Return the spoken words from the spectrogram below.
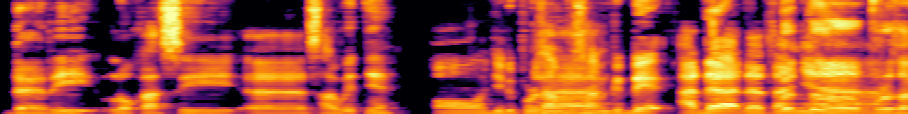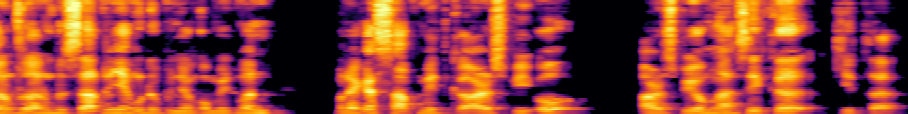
dari lokasi eh, sawitnya. Oh, jadi perusahaan-perusahaan gede ada datanya. Nah. Betul, perusahaan-perusahaan besar nih yang udah punya komitmen, mereka submit ke RSPO, RSPO ngasih ke kita.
